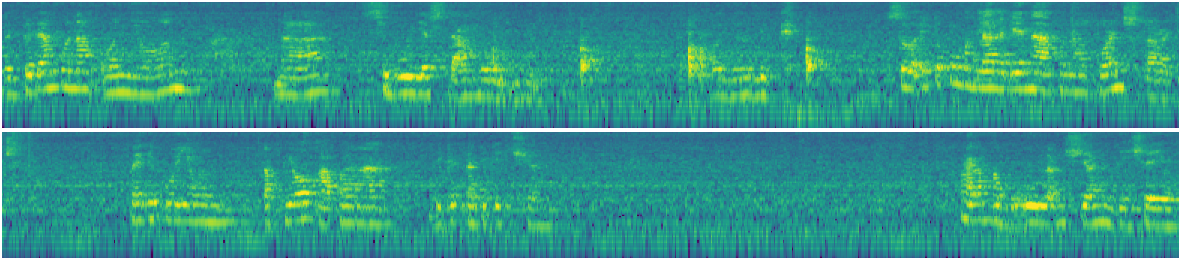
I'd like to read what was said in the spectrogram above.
Dagdagan ko ng onion na sibuyas dahon. Onion leek. So, ito po maglalagay na ako ng cornstarch. Pwede po yung tapioca para dikit na dikit siya. Para mabuo lang siya, hindi siya yung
